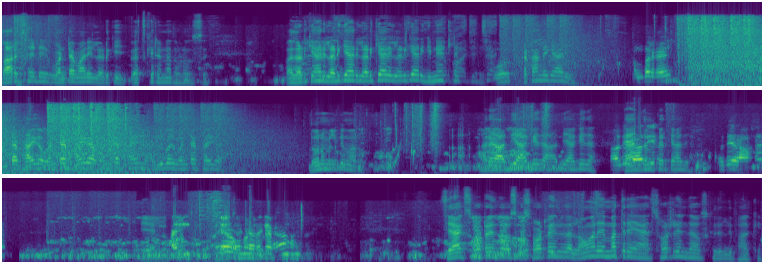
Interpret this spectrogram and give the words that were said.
बाहर की साइड है वन टाइम आ लड़की बच के रहना थोड़ा उससे। लड़की आ रही लड़की आ रही लड़की आ रही लड़की आ रही गिनेट ले वो कटा लेके आ रही अंदर गई। वन टाइम खाएगा वन टाइम खाएगा वन टाइम खाएगा अजय भाई वन टाइम खाएगा। दोनों मिलके मारो। अरे आदि आगे जा आदि आगे जा। आदि, आदि। दम करके आदि। अरे आराम से ये लो। जैक शॉर्ट रेंज उसको शॉर्ट रेंज लॉन्ग रेंज मत रहे यार शॉर्ट रेंज जा उसके जल्दी भाग के।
